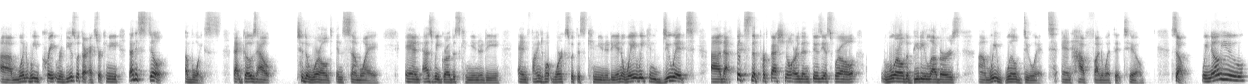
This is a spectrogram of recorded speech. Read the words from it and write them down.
um, when we create reviews with our expert community, that is still a voice that goes out to the world in some way. And as we grow this community and find what works with this community in a way we can do it uh, that fits the professional or the enthusiast world, world of beauty lovers, um, we will do it and have fun with it too. So we know you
